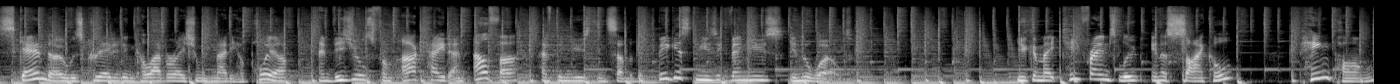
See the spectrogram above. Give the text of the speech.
Scando was created in collaboration with Matti Haapoja, and visuals from Arcade and Alpha have been used in some of the biggest music venues in the world. You can make keyframes loop in a cycle, ping pong,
